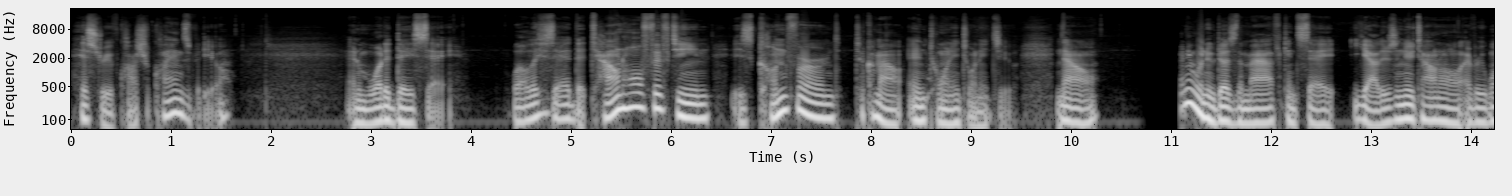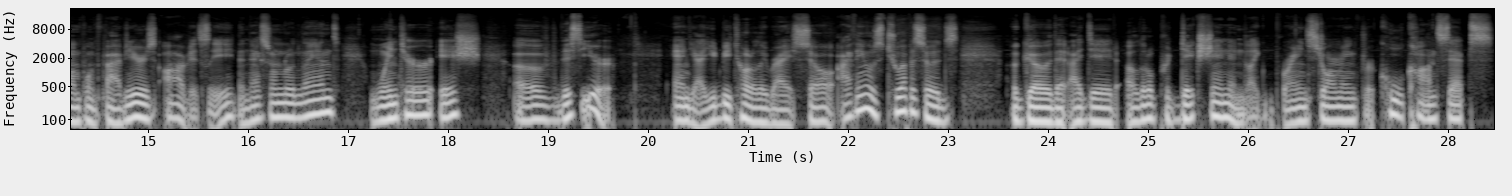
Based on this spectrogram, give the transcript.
history of Clash of Clans video. And what did they say? Well, they said that Town Hall 15 is confirmed to come out in 2022. Now, anyone who does the math can say yeah, there's a new town hall every 1.5 years. Obviously, the next one would land winter ish of this year. And yeah, you'd be totally right. So I think it was two episodes ago that I did a little prediction and like brainstorming for cool concepts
